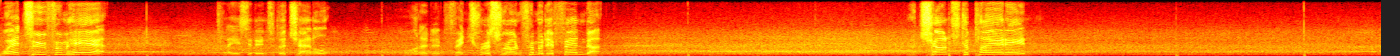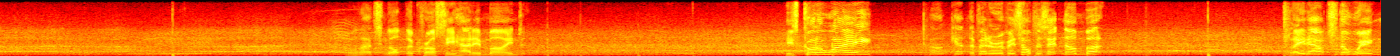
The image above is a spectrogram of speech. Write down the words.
Where to from here? Plays it into the channel. What an adventurous run from a defender. A chance to play it in. Well, that's not the cross he had in mind. He's got away. Can't get the better of his opposite number. Played out to the wing.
